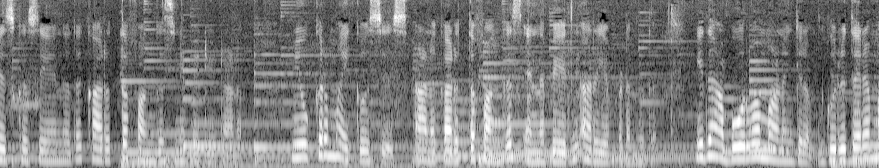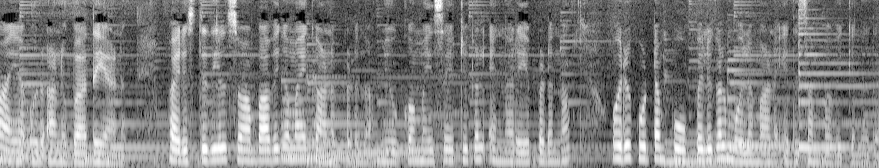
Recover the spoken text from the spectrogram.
ഡിസ്കസ് ചെയ്യുന്നത് കറുത്ത ഫംഗസിനെ പറ്റിയിട്ടാണ്. മ്യൂക്കർ മൈക്കോസിസ് ആണ് കറുത്ത ഫംഗസ് എന്ന പേരിൽ അറിയപ്പെടുന്നത്. ഇത് അപൂർവമാണെങ്കിലും ഗുരുതരമായ ഒരു അണുബാധയാണ്. പരിസ്ഥിതിയിൽ സ്വാഭാവികമായി കാണപ്പെടുന്ന മ്യൂക്കോമൈസൈറ്റുകൾ എന്നറിയപ്പെടുന്ന ഒരു കൂട്ടം പൂപ്പലുകൾ മൂലമാണ് ഇത് സംഭവിക്കുന്നത്.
